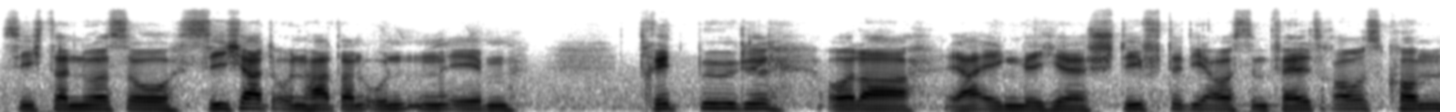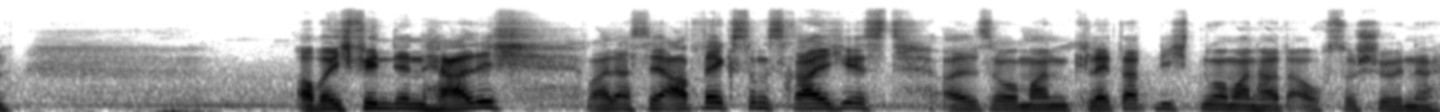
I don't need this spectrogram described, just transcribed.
sich dann nur so sichert und hat dann unten eben Trittbügel oder ja, irgendwelche Stifte, die aus dem Fels rauskommen. Aber ich finde ihn herrlich, weil er sehr abwechslungsreich ist. Also man klettert nicht nur, man hat auch so schöne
